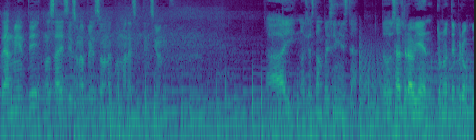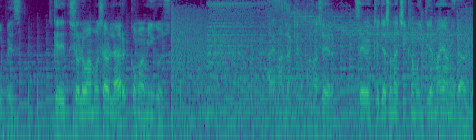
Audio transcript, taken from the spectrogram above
Realmente no sabes si es una persona con malas intenciones. Ay, no seas tan pesimista. Todo saldrá bien, tú no te preocupes. Que solo vamos a hablar como amigos. Además la quiero conocer. Se ve que ella es una chica muy tierna y amigable.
